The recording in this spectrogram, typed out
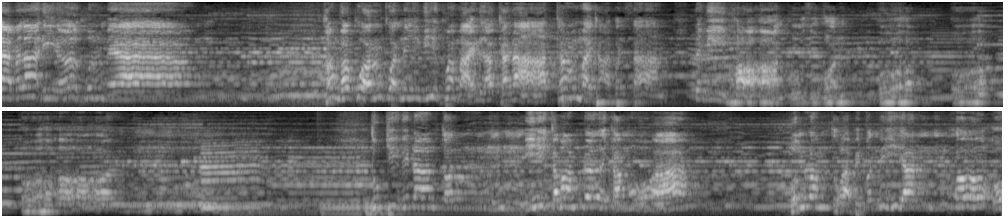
แต่เวลาดีเด้อคุณแม่คำว่าขวัญขวัญนี้มีความหมายเหลือขนาดทั้งมาชาติพันสร้างได้มีพรผู้สุขนโอ้โอ้โอ้ทุกชีวิตเริ่มต้นมีกระมอมเด้อจมหัว ผมล้มตัวเป็นวันวิยัน โอ้โอ้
